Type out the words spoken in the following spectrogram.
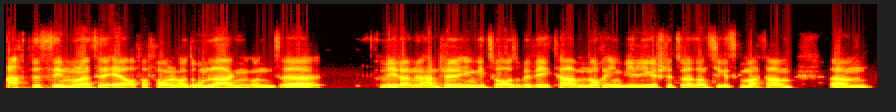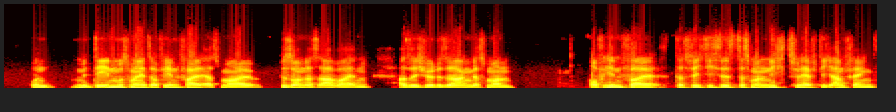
acht bis zehn Monate eher auf der faulen Haut rumlagen und äh, weder eine Hantel irgendwie zu Hause bewegt haben, noch irgendwie Liegestütze oder sonstiges gemacht haben. Ähm, und mit denen muss man jetzt auf jeden Fall erstmal besonders arbeiten. Also ich würde sagen, dass man auf jeden Fall, das Wichtigste ist, dass man nicht zu heftig anfängt.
